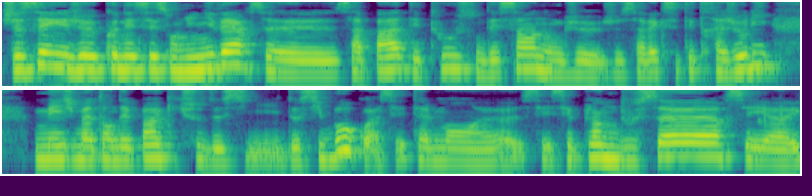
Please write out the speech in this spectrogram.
Je sais, je connaissais son univers, sa patte et tout, son dessin, donc je, je savais que c'était très joli, mais je m'attendais pas à quelque chose d'aussi, d'aussi beau, quoi. C'est tellement, euh, c'est, plein de douceur, c'est, euh,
